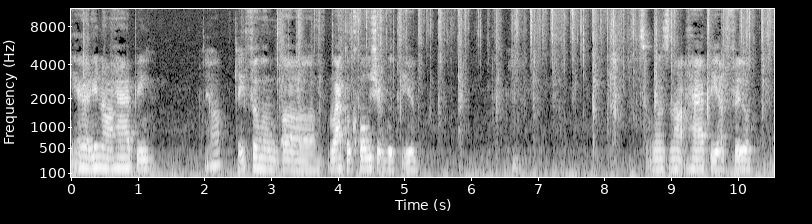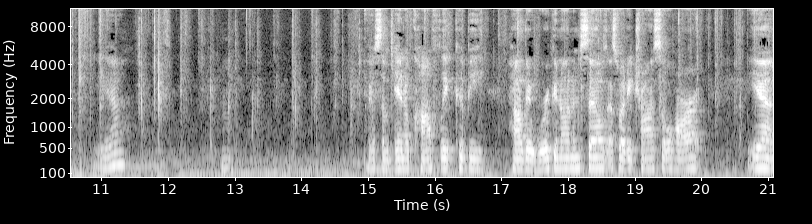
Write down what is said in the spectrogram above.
Yeah, they're not happy. Yeah, they feeling uh, lack of closure with you. Someone's not happy, I feel. Yeah. Hmm. There's some inner conflict. Could be how they're working on themselves. That's why they're trying so hard. Yeah,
